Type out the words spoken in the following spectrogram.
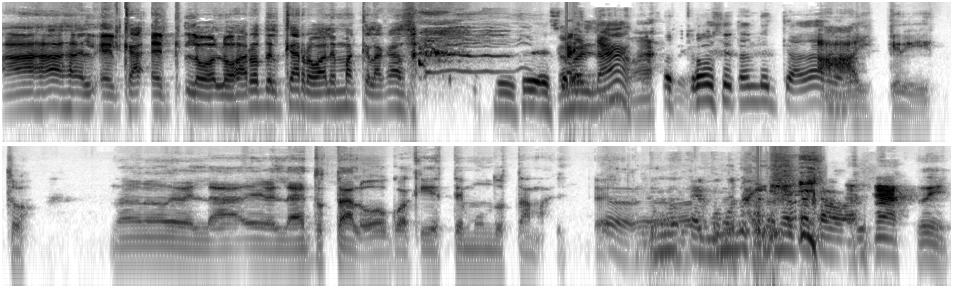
Ajá, el, el ca- el- lo- los aros del carro valen más que la casa. Sí, sí, Es verdad. Esos troces están del carajo. Ay, Cristo. No, no, de verdad, de verdad, esto está loco. Aquí este mundo está mal. Ah, El mundo se tiene que acabar. Sí.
